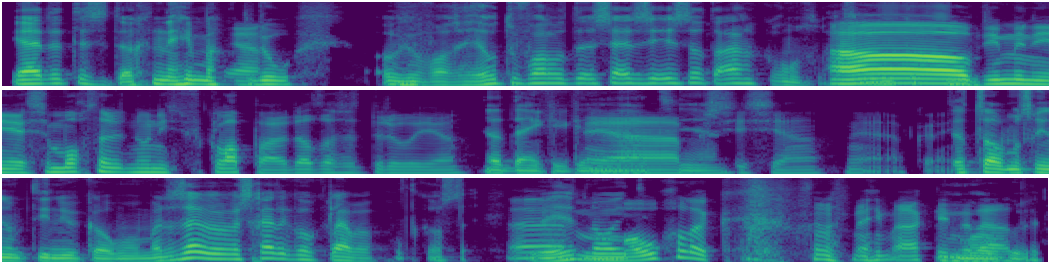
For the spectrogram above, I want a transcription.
Ja, dat is het ook. Nee, maar Ja. ik bedoel, oh, was heel toevallig, dus zeiden ze eerst dat aangekondigd Oh, op die manier. Ze mochten het nog niet verklappen. Dat was het, bedoel je? Dat denk ik Ja, inderdaad. Ja, precies, ja. Ja. Dat zal misschien om tien uur komen, maar dan zijn we waarschijnlijk al klaar met podcasten. Je weet het Eh, nooit. Mogelijk. Meemaken, inderdaad. Mogelijk.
